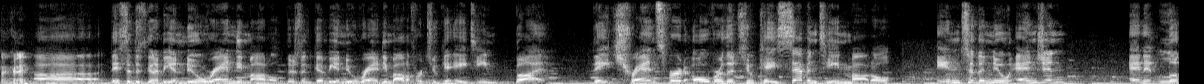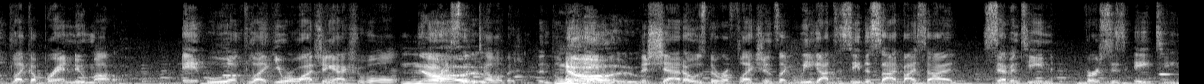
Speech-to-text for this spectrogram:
Okay. Uh, they said there's going to be a new Randy model. There's going to be a new Randy model for 2K18, but they transferred over the 2K17 model into the new engine, and it looked like a brand new model. It looked like you were watching actual No. wrestling television. The lighting, No. the shadows, the reflections. Like we got to see the side by side 17 versus 18,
